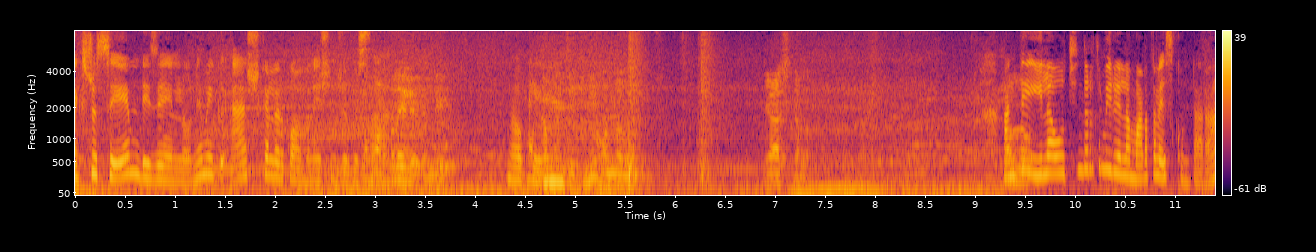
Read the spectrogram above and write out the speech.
నెక్స్ట్ సేమ్ డిజైన్లోనే మీకు యాష్ కలర్ కాంబినేషన్ చూపిస్తాను. లేదండి. ఓకే. Ash colour. అంటే ఇలా వచ్చిన తర్వాత మీరు ఇలా మడతలు వేసుకుంటారా.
